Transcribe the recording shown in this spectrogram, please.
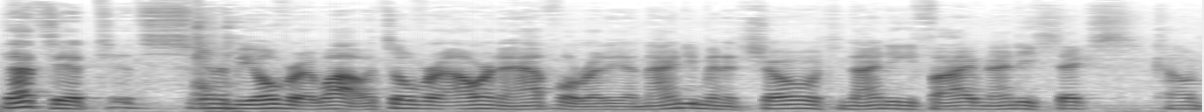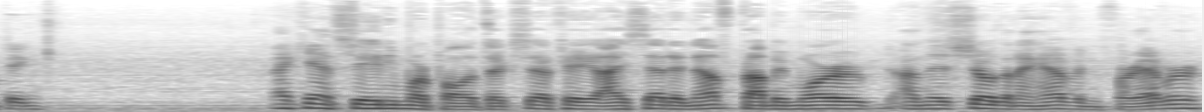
That's it. It's going to be over. Wow, it's over an hour and a half already. A 90 minute show. It's 95, 96, counting. I can't say any more politics. Okay, I said enough. Probably more on this show than I have in forever.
